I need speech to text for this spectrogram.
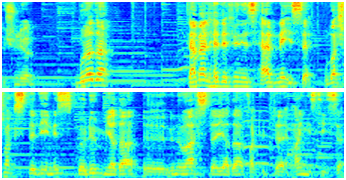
düşünüyorum. Burada temel hedefiniz her ne ise, ulaşmak istediğiniz bölüm ya da e, üniversite ya da fakülte hangisi ise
